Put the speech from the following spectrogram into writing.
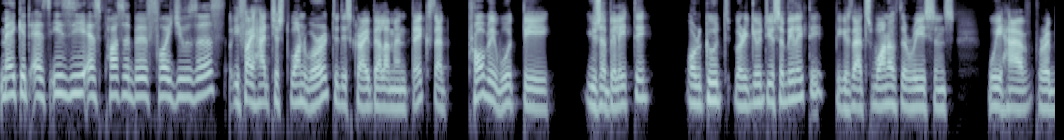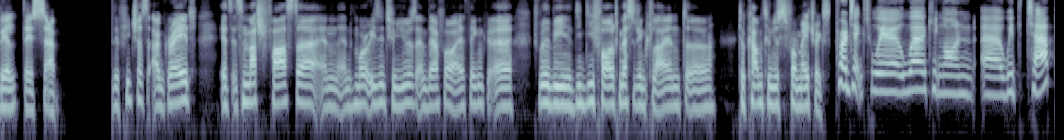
make it as easy as possible for users. If I had just one word to describe Element X, that probably would be usability or good, very good usability, because that's one of the reasons we have rebuilt this app. The features are great. It's, it's much faster and, and more easy to use. And therefore, I think uh, it will be the default messaging client uh, to come to use for Matrix. Project we're working on uh, with Tchap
